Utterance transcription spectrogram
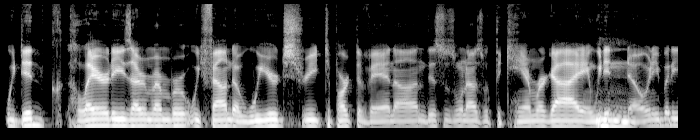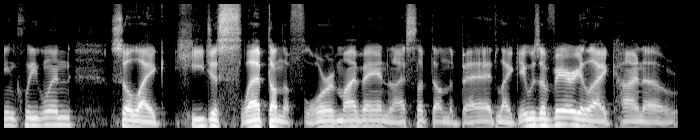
We did hilarities. I remember we found a weird street to park the van on. This was when I was with the camera guy, and we didn't Mhm. know anybody in Cleveland. So like he just slept on the floor of my van, and I slept on the bed. Like it was a very like kind of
